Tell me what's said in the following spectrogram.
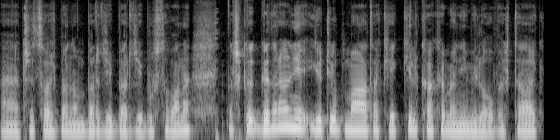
e, czy coś, będą bardziej, bardziej boostowane. Znaczy, ge- generalnie YouTube ma takie kilka kamieni milowych, tak?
